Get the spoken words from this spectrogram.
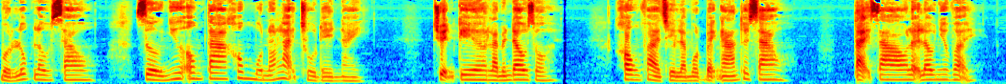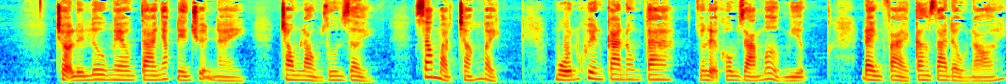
Một lúc lâu sau, Dường như ông ta không muốn nói lại chủ đề này. Chuyện kia làm đến đâu rồi? Không phải chỉ là một bệnh án thôi sao? Tại sao lại lâu như vậy? Trợ lý lưu nghe ông ta nhắc đến chuyện này, Trong lòng run rẩy, Sắc mặt trắng bệch, Muốn khuyên can ông ta Nhưng lại không dám mở miệng, Đành phải căng ra đầu nói.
